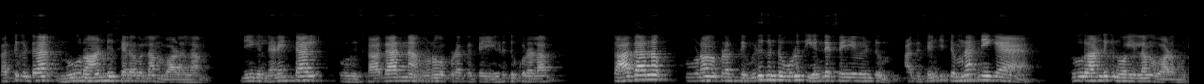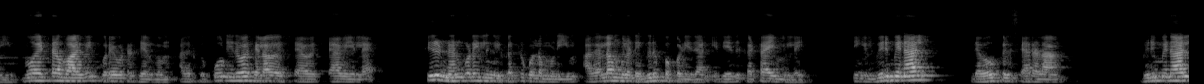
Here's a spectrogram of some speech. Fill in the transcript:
கற்றுக்கிட்டா நூறு ஆண்டு செலவெல்லாம் வாழலாம். நீங்கள் நினைத்தால் ஒரு சாதாரண உணவு பழக்கத்தை எடுத்துக்கொள்ளலாம் சாதாரண உணவு பழக்கத்தை விடுகின்ற பொழுது என்ன செய்ய வேண்டும்? அதை செஞ்சிட்டோம்னா நீங்கள் நூறு ஆண்டுக்கு நோய் இல்லாமல் வாழ முடியும். நோயற்ற வாழ்வை குறைவற்ற செல்வம். அதற்கு கோடி ரூபாய் செலவு தேவை- தேவையில்லை. சிறு நன்கொடையில் நீங்கள் கற்றுக்கொள்ள முடியும். அதெல்லாம் உங்களுடைய விருப்பப்படி தான் இது எது கட்டாயம் இல்லை நீங்கள் விரும்பினால் இந்த வகுப்பில் சேரலாம். விரும்பினால்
